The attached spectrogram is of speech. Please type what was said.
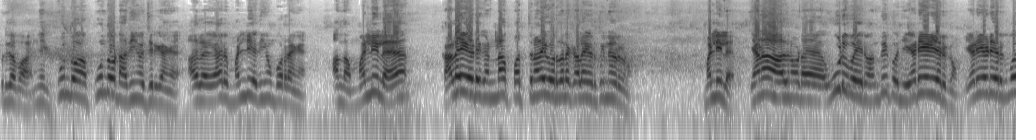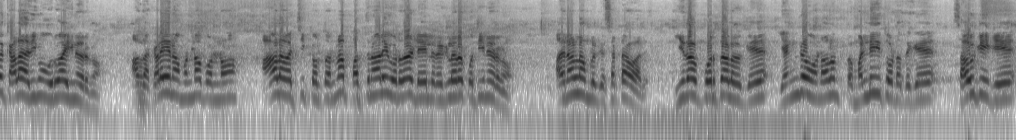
புரியுதாப்பா? இன்னைக்கு பூந்தோ பூந்தோட்டம் அதிகம் வச்சிருக்காங்க. அதுல யாரும் மல்லி அதிகம் போடுறாங்க. அந்த மல்லியில களை எடுக்கணும்னா பத்து நாளைக்கு ஒரு தடவை களை எடுத்துக்கினே இருக்கணும். மல்லியில. ஏன்னா அதனோட ஊடு பயிர் வந்து கொஞ்சம் இடையடியா இருக்கும். இடையடியா இருக்கும்போது களை அதிகமாக உருவாகினே இருக்கும். அந்த களையை நம்ம என்ன பண்ணோம் ஆளை வச்சு கொடுத்தோம்னா பத்து நாளைக்கு ஒரு தடவை டெய்லி ரெகுலராக கொத்தினே இருக்கணும். அதனால நம்மளுக்கு செட் ஆகாது. இதை பொறுத்த அளவுக்கு எங்கே வேணாலும் இப்போ மல்லிகை தோட்டத்துக்கு சவுக்கிக்கு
